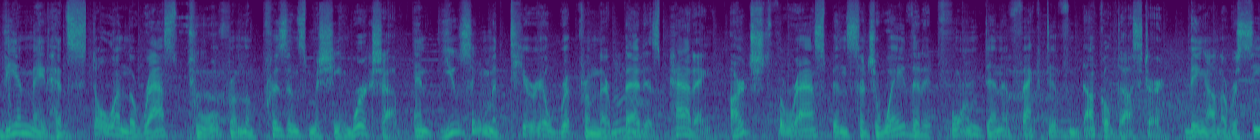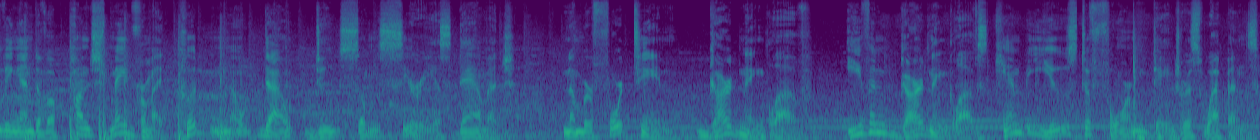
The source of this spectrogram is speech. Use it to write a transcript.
The inmate had stolen the rasp tool from the prison's machine workshop and, using material ripped from their bed as padding, arched the rasp in such a way that it formed an effective knuckle duster. Being on the receiving end of a punch made from it could, no doubt, do some serious damage. Number 14. Gardening Glove even gardening gloves can be used to form dangerous weapons.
